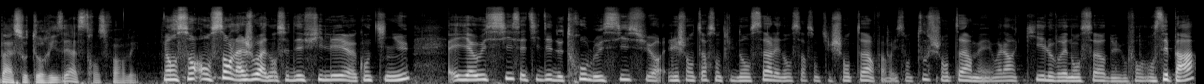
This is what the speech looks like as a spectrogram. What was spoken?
bah, à s'autoriser à se transformer. Mais on sent, on sent la joie dans ce défilé euh, continu. Et il y a aussi cette idée de trouble aussi sur les chanteurs sont-ils danseurs, les danseurs sont-ils chanteurs? Enfin, ils sont tous chanteurs, mais voilà, qui est le vrai danseur du... enfin, On ne sait pas.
